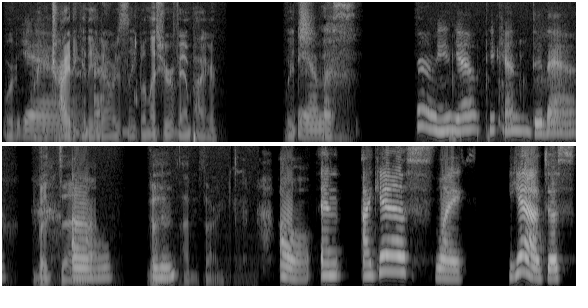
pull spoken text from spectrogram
or, or you try to get eight hours of sleep unless you're a vampire. Which, Yeah, unless yeah, I mean, yeah, you can do that. but uh, Um go ahead, honey. Sorry. Oh, and I guess like yeah, just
